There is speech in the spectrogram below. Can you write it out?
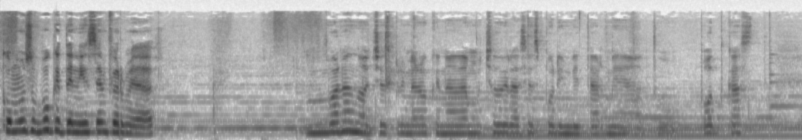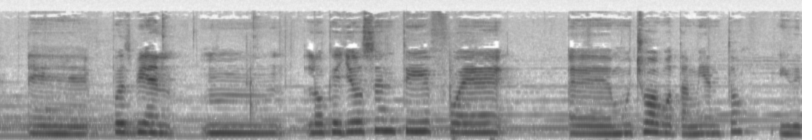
¿Cómo supo que tenía esta enfermedad? Buenas noches, primero que nada, muchas gracias por invitarme a tu podcast. Eh, pues bien, mm, lo que yo sentí fue eh, mucho agotamiento y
